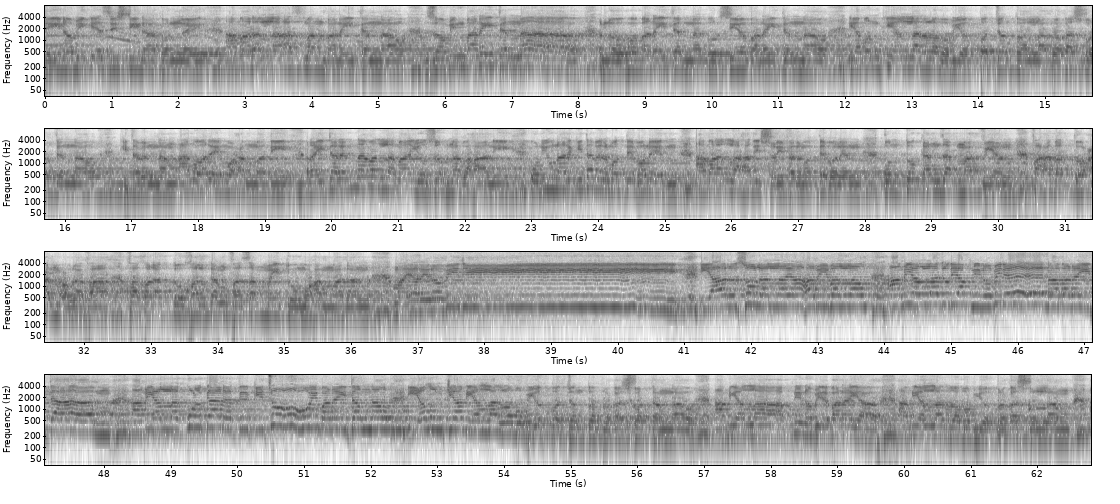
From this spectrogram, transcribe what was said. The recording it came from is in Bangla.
যেই নবীকে সৃষ্টি না করলে আমার আল্লাহ আসমান বানাইতেন না, জমিন বানাইতেন না, লৌহ বানাইতেন না, কুরসিও বানাইতেন না, এমনকি আল্লাহর রববিয়ত পর্যন্ত আল্লাহ প্রকাশ করতেন না। কিতাবের নাম আনোয়ারে মোহাম্মদি, রাইটারের নাম আল্লামা ইউসুফ নাবহানি, উনি উনার কিতাবের মধ্যে বলেন, আমার আল্লাহ হাদিস শরীফের মধ্যে বলেন, কুনতু কানজাব মাকফিয়ান ফাহাবাতু আন উরাফা ফাখলাকতু খালকান ফাসাম্মাইতু মুহাম্মাদান। মায়ারে নবীজি ইয়া রাসূলুল্লাহ রববিয়ত পর্যন্ত প্রকাশ করতাম না। আমি আল্লাহ, আপনি নবীরে বানাইয়া আমি আল্লাহর রববিয়ত প্রকাশ করলাম।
